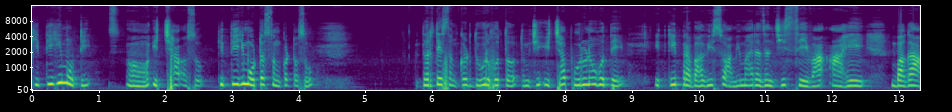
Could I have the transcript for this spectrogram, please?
कितीही मोठी इच्छा असो कितीही मोठं संकट असो तर ते संकट दूर होतं. तुमची इच्छा पूर्ण होते. इतकी प्रभावी स्वामी महाराजांची सेवा आहे. बघा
